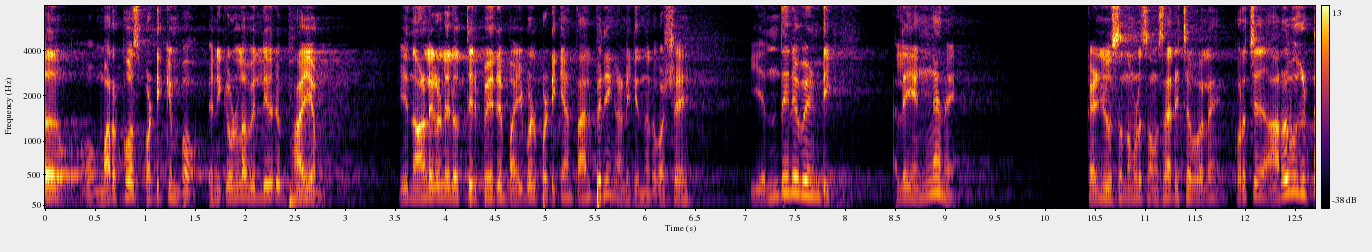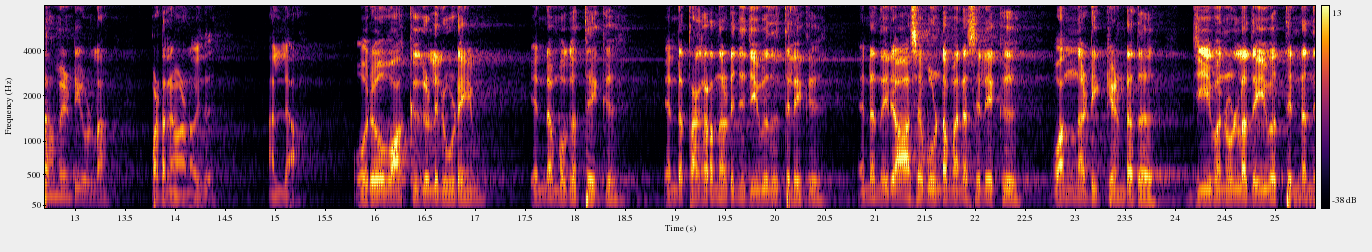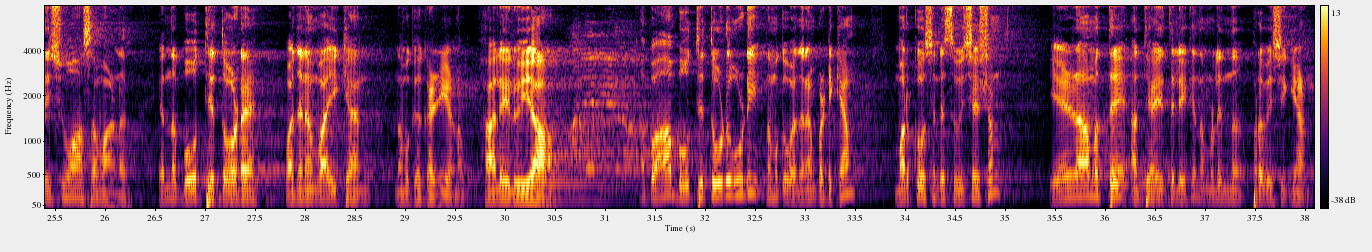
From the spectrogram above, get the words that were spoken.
മർക്കോസ് പഠിക്കുമ്പോൾ എനിക്കുള്ള വലിയൊരു ഭയം ഈ നാളുകളിൽ ഒത്തിരി പേര് ബൈബിൾ പഠിക്കാൻ താല്പര്യം കാണിക്കുന്നുണ്ട്. പക്ഷേ എന്തിനു വേണ്ടി? അല്ലെ എങ്ങനെ? കഴിഞ്ഞ ദിവസം നമ്മൾ സംസാരിച്ച പോലെ കുറച്ച് അറിവ് കിട്ടാൻ വേണ്ടിയുള്ള പഠനമാണോ ഇത്? അല്ല. ഓരോ വാക്കുകളിലൂടെയും എന്റെ മുഖത്തേക്ക് എന്റെ തകർന്നടിഞ്ഞ ജീവിതത്തിലേക്ക് എന്റെ നിരാശ പൂണ്ട മനസ്സിലേക്ക് വന്നടിക്കേണ്ടത് ജീവനുള്ള ദൈവത്തിന്റെ നിശ്വാസമാണ് എന്ന ബോധ്യത്തോടെ വചനം വായിക്കാൻ നമുക്ക് കഴിയണം. ഹാലേ ലുയാ അപ്പോൾ ആ ബോധ്യത്തോടു കൂടി നമുക്ക് വചനം പഠിക്കാം. മർക്കോസിന്റെ സുവിശേഷം ഏഴാമത്തെ അധ്യായത്തിലേക്ക് നമ്മൾ ഇന്ന് പ്രവേശിക്കുകയാണ്.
